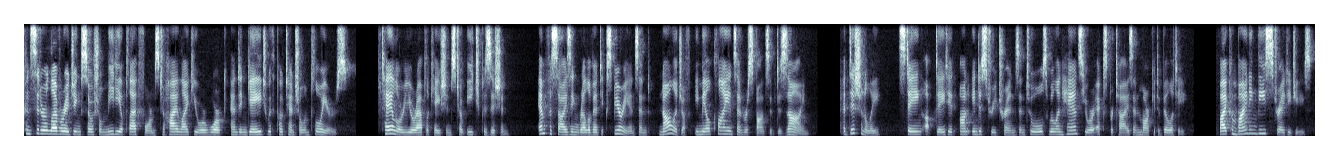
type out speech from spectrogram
Consider leveraging social media platforms to highlight your work and engage with potential employers. Tailor your applications to each position, emphasizing relevant experience and knowledge of email clients and responsive design. Additionally, staying updated on industry trends and tools will enhance your expertise and marketability. By combining these strategies,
